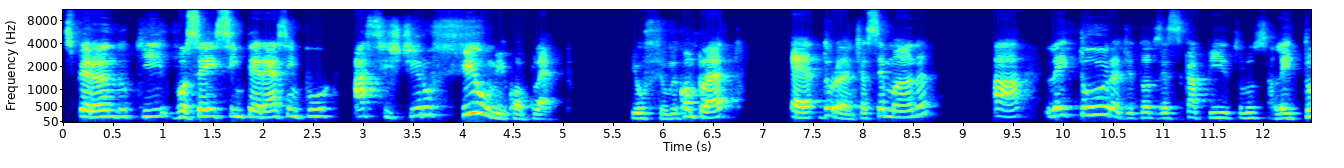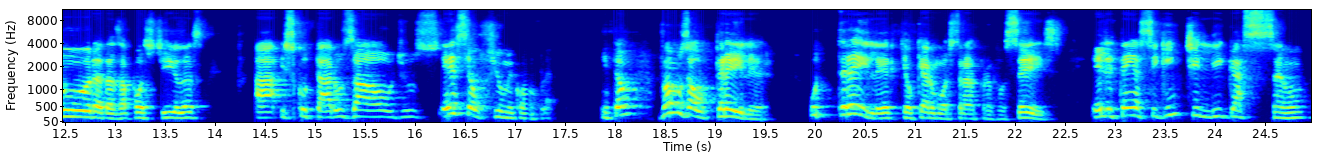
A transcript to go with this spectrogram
esperando que vocês se interessem por assistir o filme completo. E o filme completo é, durante a semana, a leitura de todos esses capítulos, a leitura das apostilas, a escutar os áudios. Esse é o filme completo. Então, vamos ao trailer. O trailer que eu quero mostrar para vocês, ele tem a seguinte ligação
